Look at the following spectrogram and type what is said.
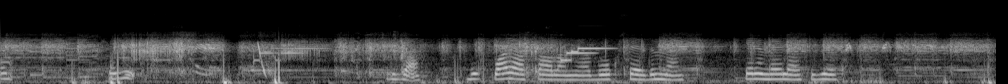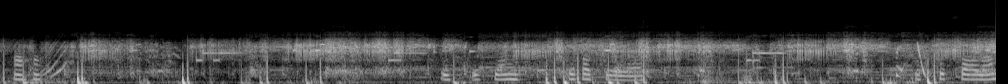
Am- Tabii. Güzel. Bu bayağı sağlam ya. Bu oku sevdim ben. Gelin beyler gidiyoruz. Aha. Of of yalnız tek atıyor ya. Of, çok sağlam.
